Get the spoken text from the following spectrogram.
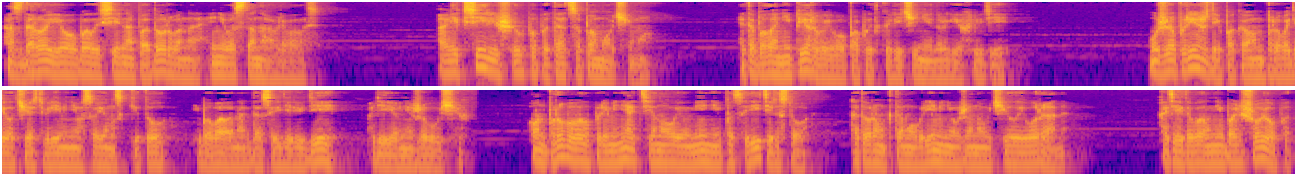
а здоровье его было сильно подорвано и не восстанавливалось. Алексей решил попытаться помочь ему – это была не первая его попытка лечения других людей. Уже прежде, пока он проводил часть времени в своем скиту и бывал иногда среди людей, в деревне живущих, он пробовал применять те новые умения по целительству, которым к тому времени уже научила его Рада. Хотя это был небольшой опыт,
